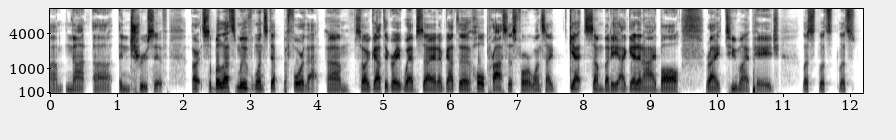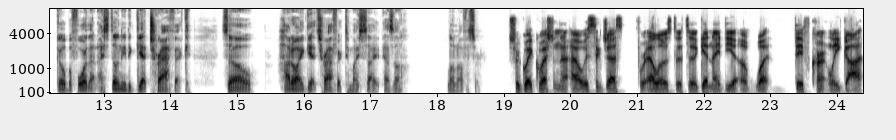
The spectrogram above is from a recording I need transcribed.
um, not uh, intrusive. All right. So, but let's move one step before that. Um, so I've got the great website. I've got the whole process for once I get somebody, I get an eyeball right to my page. Let's, let's, let's go before that. I still need to get traffic. So how do I get traffic to my site as a loan officer? Sure, great question. I always suggest for LOs to, to get an idea of what they've currently got,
